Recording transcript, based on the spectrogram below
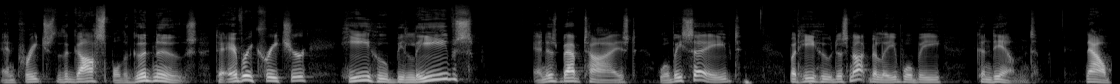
and preach the gospel, the good news, to every creature. He who believes and is baptized will be saved, but he who does not believe will be condemned. Now,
